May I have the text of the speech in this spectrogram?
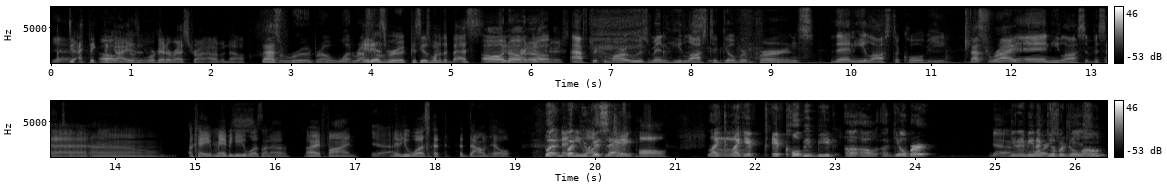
yeah. Dude, I think the Oh, guy is working at a restaurant. I don't even know. That's rude, bro. What restaurant? It is rude because he was one of the best. Oh judo no, no, no! After Kamaru Usman, he lost to Gilbert Burns. Then he lost to Colby. That's right. And he lost to Vicente. Luque. Oh. Okay, maybe he was on a. All right, fine. Yeah. Maybe he was at a downhill, But and then but he you lost could say Jake Paul. like like if if Colby beat a, a, a Gilbert, Yeah. you know what I of mean, a Gilbert you Galone,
